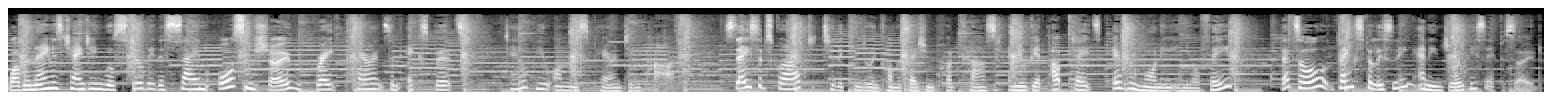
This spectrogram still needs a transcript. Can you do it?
While the name is changing, we'll still be the same awesome show with great parents and experts to help you on this parenting path. Stay subscribed to the Kinderling Conversation podcast and you'll get updates every morning in your feed. That's all. Thanks for listening and enjoy this episode.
